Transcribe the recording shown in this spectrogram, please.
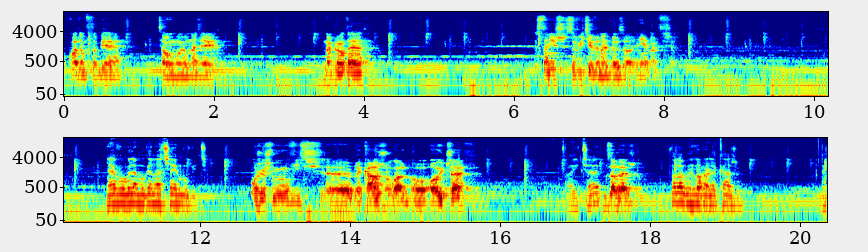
Układam w tobie całą moją nadzieję. Nagrodę Zostaniesz sowicie wynagrodzony, nie martw się. Jak w ogóle mogę na ciebie mówić? Możesz mi mówić e, lekarzu albo ojcze. Ojcze? Zależy. Wolałbym chyba Tak. lekarzy. Na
